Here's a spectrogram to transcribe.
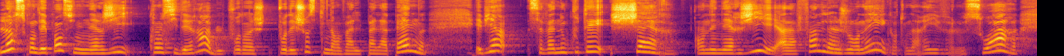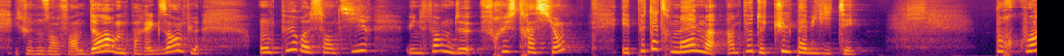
Lorsqu'on dépense une énergie considérable pour, pour des choses qui n'en valent pas la peine, eh bien, ça va nous coûter cher en énergie et à la fin de la journée, quand on arrive le soir et que nos enfants dorment, par exemple, on peut ressentir une forme de frustration et peut-être même un peu de culpabilité. Pourquoi?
